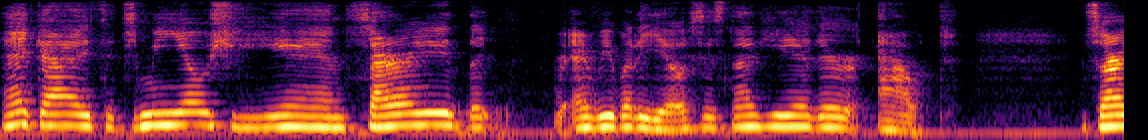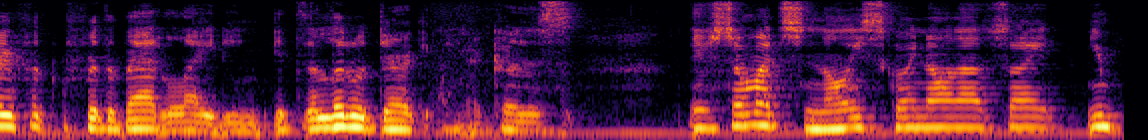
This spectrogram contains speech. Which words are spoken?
Hey guys, it's me Yoshi, and sorry that everybody else is not here. They're out. Sorry for for the bad lighting. It's a little dark in here because there's so much noise going on outside. You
